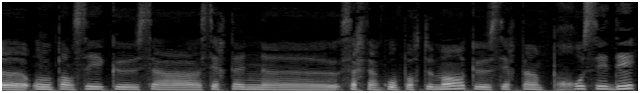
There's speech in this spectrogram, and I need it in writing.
Euh, on pensait que euh, certains comportements, que certains procédés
